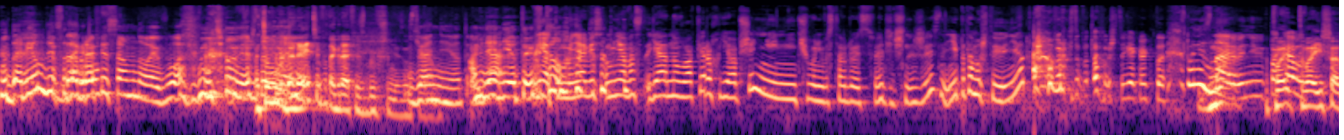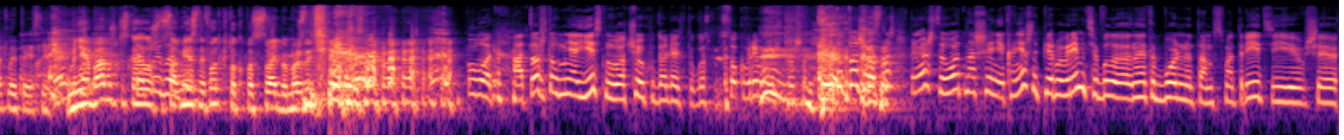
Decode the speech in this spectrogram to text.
Удалил мне фотографии со мной, вот, А что, вы удаляете фотографии с бывшими Я нет, А у меня нет их Нет, у меня весь, у меня, я, ну, во-первых, я вообще ни- ничего не выставляю из своей личной жизни. Не потому, что ее нет, а просто потому, что я как-то, ну, не знаю, не, пока... Твои шатлы, то есть, летают? Мне бабушка сказала, что совместные фотки только после свадьбы можно делать. Вот. А то, что у меня есть, ну, а что их удалять-то, господи, столько времени Это тоже вопрос, понимаешь, твоего отношения. Конечно, первое время тебе было на это больно там смотреть и вообще,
